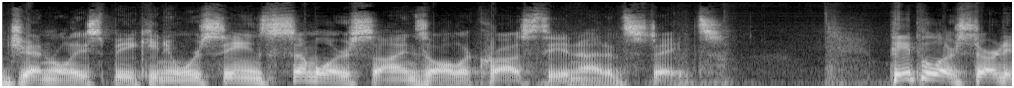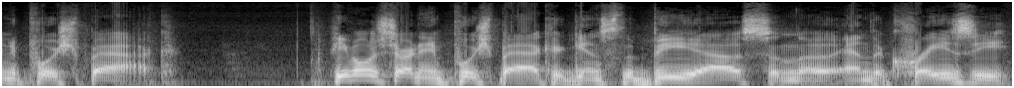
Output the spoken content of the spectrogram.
generally speaking, and we're seeing similar signs all across the United States. People are starting to push back. People are starting to push back against the BS and the, and the crazy.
